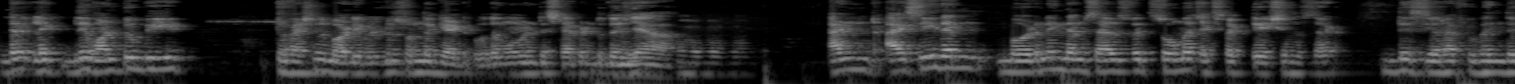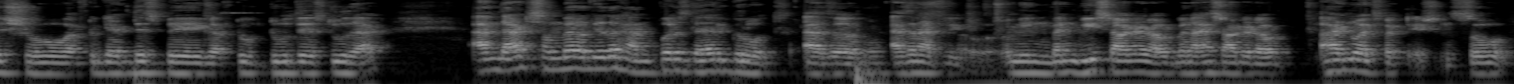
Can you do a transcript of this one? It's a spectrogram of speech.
they're like they want to be professional bodybuilders from the get go. The moment they step into the gym, Yeah. Mhm. and I see them burdening themselves with so much expectations that this year I have to win this show, I have to get this big, I have to do this, do that, and that somewhere or the other hampers their growth as a mm-hmm. as an athlete. I mean, when we started out, when I started out, I had no expectations. So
